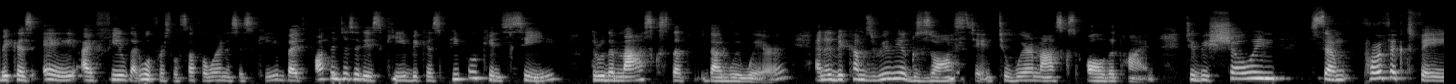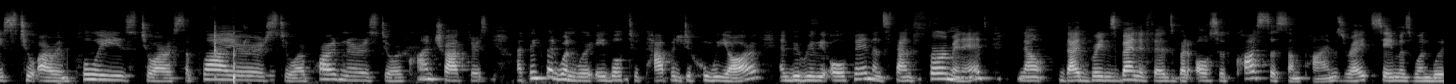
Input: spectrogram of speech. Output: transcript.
because A, I feel that, well, first of all, self awareness is key, but authenticity is key because people can see through the masks that, that we wear. And it becomes really exhausting to wear masks all the time, to be showing some perfect face to our employees, to our suppliers, to our partners, to our contractors. I think that when we're able to tap into who we are and be really open and stand firm in it, now that brings benefits, but also it costs us sometimes, right? Same as when we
